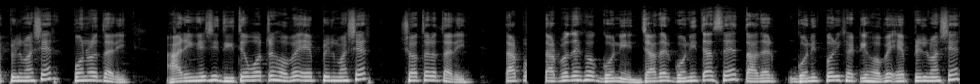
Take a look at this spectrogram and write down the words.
এপ্রিল মাসের পনেরো তারিখ। আর ইংরেজি দ্বিতীয় পত্র হবে এপ্রিল মাসের সতেরো তারিখ। তারপর তারপর দেখো গণিত। যাদের গণিত আছে, তাদের গণিত পরীক্ষাটি হবে এপ্রিল মাসের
